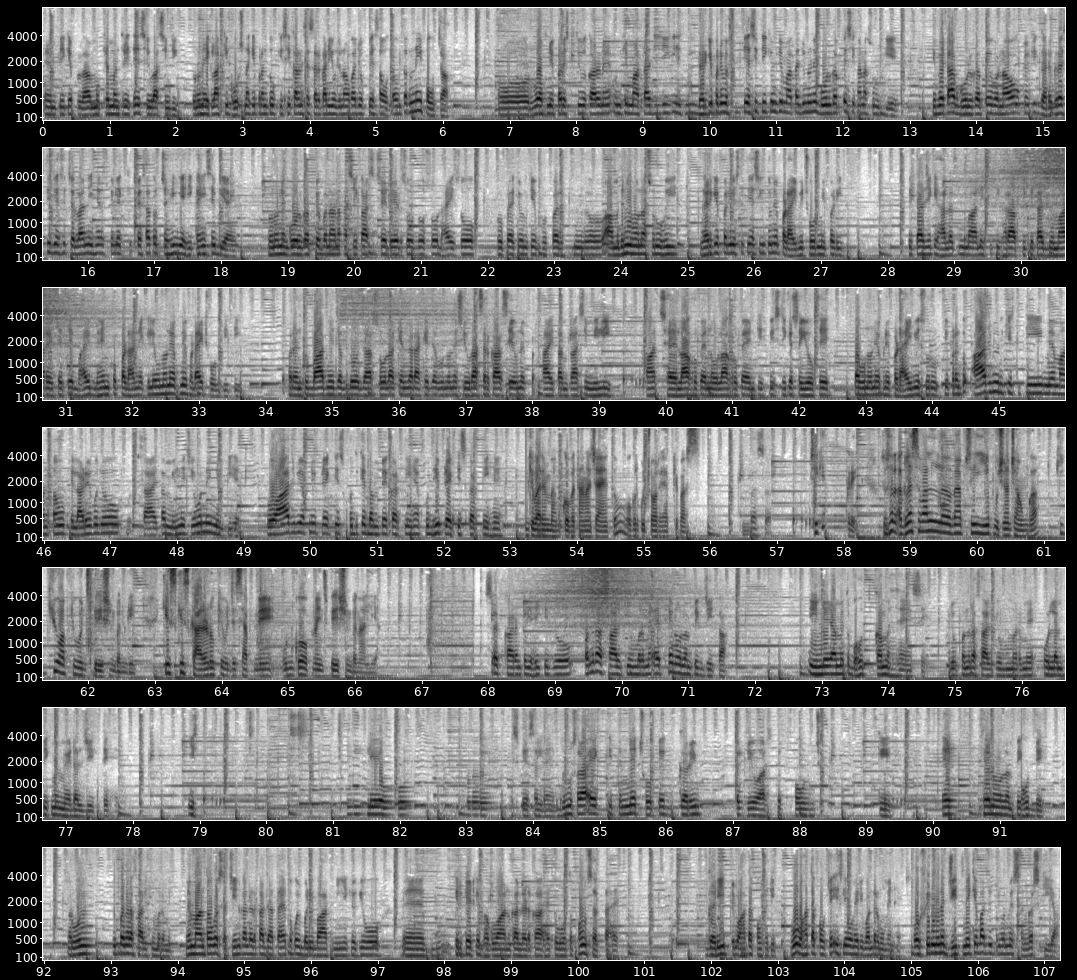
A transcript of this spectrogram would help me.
एमपी के प्रधान मुख्यमंत्री थे शिवराज सिंह जी। उन्होंने एक लाख की घोषणा की, परंतु किसी कारण से सरकारी योजनाओं का जो पैसा होता है, उन तक नहीं पहुँचा। और वो अपनी परिस्थिति के कारण उनकी माता जी की, घर की परिस्थिति ऐसी थी कि उनकी माता जी उन्होंने गोलगप्पे सिखाना शुरू किए। कि बेटा आप गोलगप्पे बनाओ, क्योंकि घर गृहस्थी जैसे चलानी है, उसके लिए पैसा तो चाहिए ही, कहीं से भी आए। तो उन्होंने गोलगप्पे बनाना सीखा से डेढ़ सौ, दो सौ, ढाई सौ रुपए की उनकी आमदनी होना शुरू हुई। घर की परिस्थिति ऐसी तो उन्हें पढ़ाई भी छोड़नी पड़ी। पिताजी की हालत में माली स्थिति खराब थी। पिताजी बीमार रहते थे। भाई बहन को पढ़ाने के लिए उन्होंने अपनी पढ़ाई छोड़ दी थी। परंतु बाद में जब 2016 के अंदर आके जब उन्होंने शिवराज सरकार से उन्हें सहायता राशि मिली पाँच छः लाख रुपए, नौ लाख रुपए एन के सहयोग से, तब उन्होंने अपनी पढ़ाई भी शुरू की। परंतु आज भी उनकी स्थिति में मानता हूँ, खिलाड़ियों को जो सहायता मिलनी चाहिए वो नहीं मिलती है। वो आज भी अपनी प्रैक्टिस खुद के दम पे करती हैं खुद ही प्रैक्टिस करती हैं। उनके बारे में हमको बताना चाहें तो अगर कुछ और है आपके पास। बस सर। ठीक है? ग्रेट तो सर अगला सवाल मैं आपसे ये पूछना चाहूँगा कि क्यों आपकी वो इंस्पिरेशन बन गई? किस किस कारणों की वजह से आपने उनको अपना इंस्पिरेशन बना लिया? सर कारण तो यही कि जो 15 साल की उम्र में एथेन ओलंपिक जीता इंडिया में तो बहुत कम है ऐसे जो 15 साल की उम्र में ओलंपिक में मेडल जीतते हैं। इसलिए वो स्पेशल है। दूसरा एक इतने छोटे गरीब परिवार से पहुँच के एथेन ओलंपिक और वो पंद्रह साल की उम्र में। मैं मानता हूँ अगर सचिन का लड़का जाता है तो कोई बड़ी बात नहीं है क्योंकि वो ए, क्रिकेट के भगवान का लड़का है तो वो तो पहुँच सकता है। गरीब वहाँ तक पहुँच सके वो वहाँ तक पहुँचे, इसलिए वो मेरी वंडर वुमेन है। और फिर उन्होंने जीतने के बाद जो जीवन में संघर्ष किया,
